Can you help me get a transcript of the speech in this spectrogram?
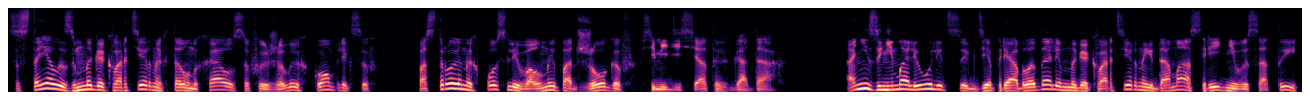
состоял из многоквартирных таунхаусов и жилых комплексов, построенных после волны поджогов в 70-х годах. Они занимали улицы, где преобладали многоквартирные дома средней высоты,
